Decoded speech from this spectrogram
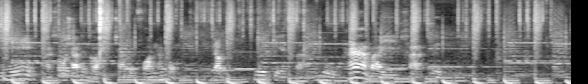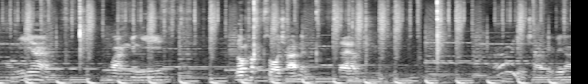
นี้อะโซชาร์จหนึ่งก่อน ชาร์จเป็นฟอนต์ครับผม ครับ มีเกรดสามอยู่ห้าใบขาดหนึ่งของนี้อะวางอย่างนี้ ลงครับโซชาร์จหนึ่งได้ครับอ้าวยังชาร์จยังไม่ได้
